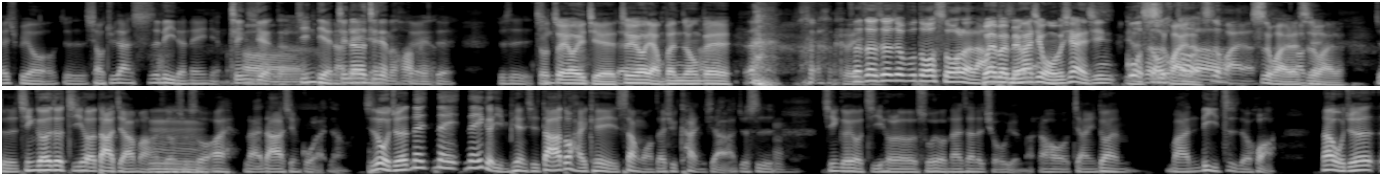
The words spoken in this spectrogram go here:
HBO 就是小巨蛋失利的那一年嘛，经典的、哦、经典的、经典的经典的画面，对，对就是就最后一节最后两分钟被，这这这就不多说了啦，不会不会没关系，我们现在已经释怀了，释怀了，释怀了，释怀了，就是青哥就集合大家嘛，嗯、就是说，哎，来大家先过来这样。其实我觉得那那那一个影片，其实大家都还可以上网再去看一下，就是青哥有集合了所有南山的球员嘛，然后讲一段蛮励志的话。那我觉得。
